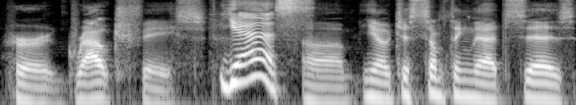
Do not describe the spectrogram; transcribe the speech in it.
her grouch face. Yes. Um, you know, just something that says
